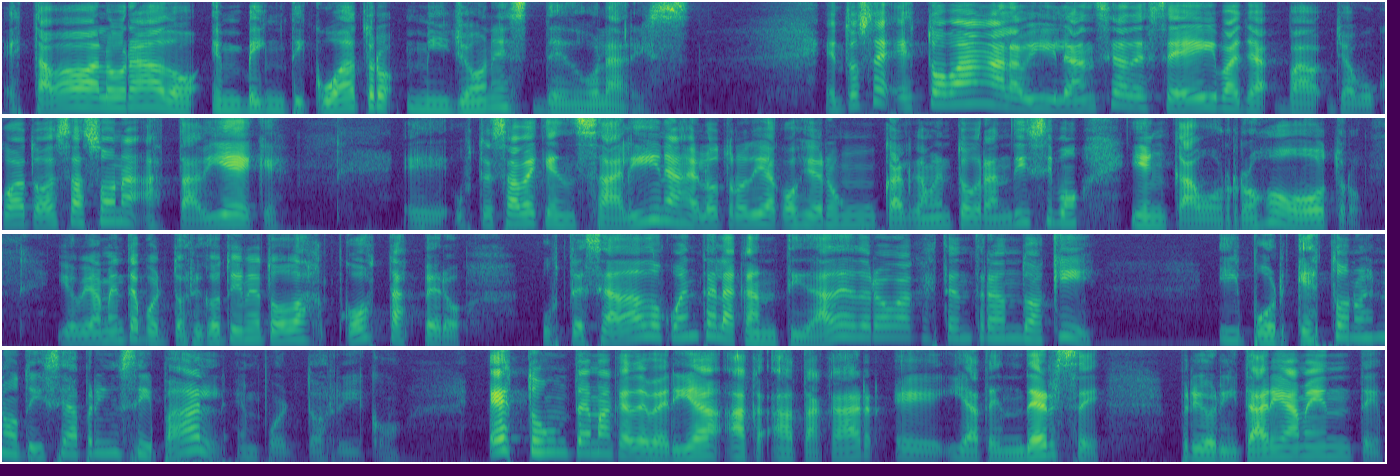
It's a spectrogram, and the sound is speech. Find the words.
estaba valorado en 24 millones de dólares. Entonces, esto van a la vigilancia de Ceiba, Yabucoa, toda esa zona hasta Vieques. Eh, usted sabe que en Salinas el otro día cogieron un cargamento grandísimo y en Cabo Rojo otro. Y obviamente Puerto Rico tiene todas costas, pero usted se ha dado cuenta de la cantidad de droga que está entrando aquí y por qué esto no es noticia principal en Puerto Rico. Esto es un tema que debería atacar eh, y atenderse prioritariamente,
